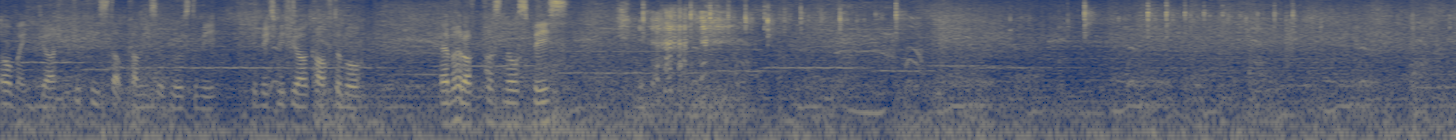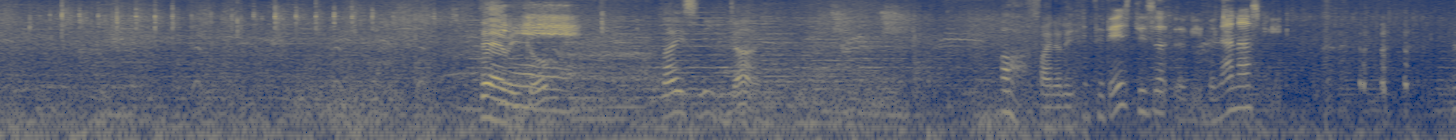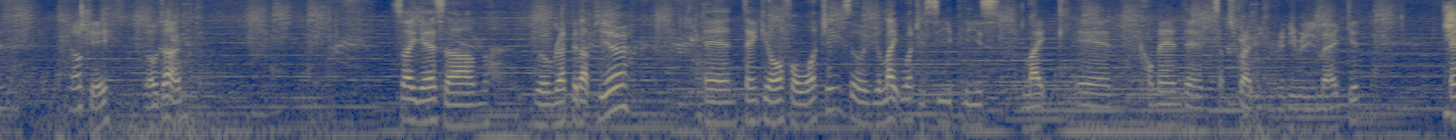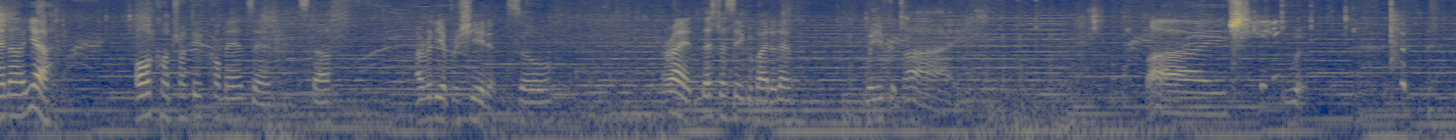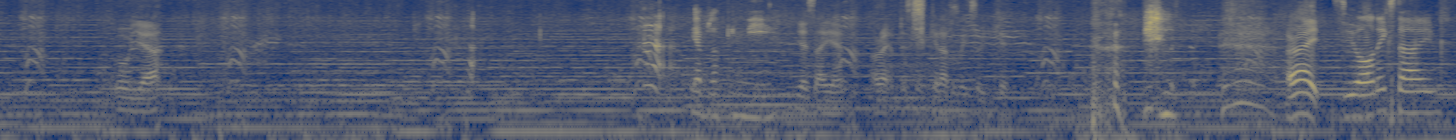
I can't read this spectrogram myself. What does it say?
Oh my gosh, would you please stop coming so close to me? It makes me feel uncomfortable. Ever heard of personal space? There we go. Nicely done. Oh, finally. And today's dessert will be banana split. Okay, well done. So I guess um, we'll wrap it up here. And thank you all for watching. So if you like what you see, please like and comment and subscribe if you really really like it. And uh, yeah, all constructive comments and stuff, I really appreciate it. So, alright, let's just say goodbye to them. Wave goodbye. Bye. Oh yeah. Ah, you're blocking me. Yes, I am. Alright, I'm just gonna get out of the way so you can. Alright, see you all next time.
